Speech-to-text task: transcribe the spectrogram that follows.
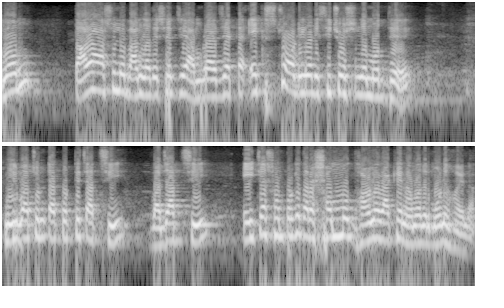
এবং তারা আসলে বাংলাদেশের যে আমরা যে একটা এক্সট্রা অর্ডিনারি সিচুয়েশনের মধ্যে নির্বাচনটা করতে চাচ্ছি বা যাচ্ছি, এইটা সম্পর্কে তারা সম্যক ধারণা রাখেন আমাদের মনে হয় না।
